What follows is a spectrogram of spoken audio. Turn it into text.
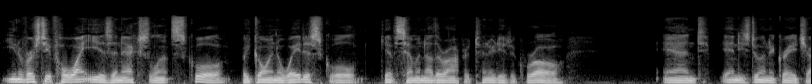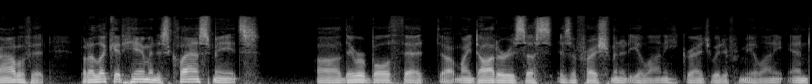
University of Hawaii is an excellent school, but going away to school gives him another opportunity to grow, and and he's doing a great job of it. But I look at him and his classmates uh, they were both at uh, my daughter is a, is a freshman at Iolani. He graduated from Iolani, and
